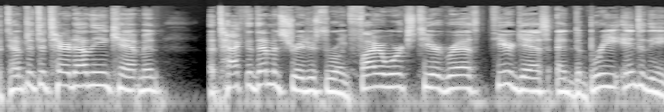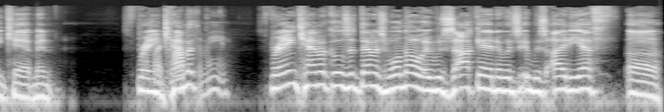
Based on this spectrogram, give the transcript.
attempted to tear down the encampment, attacked the demonstrators, throwing fireworks, tear gas, tear gas, and debris into the encampment, spraying, chemi- spraying chemicals at demonstrators. Well, no, it was Zaka and it was it was IDF. Uh,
